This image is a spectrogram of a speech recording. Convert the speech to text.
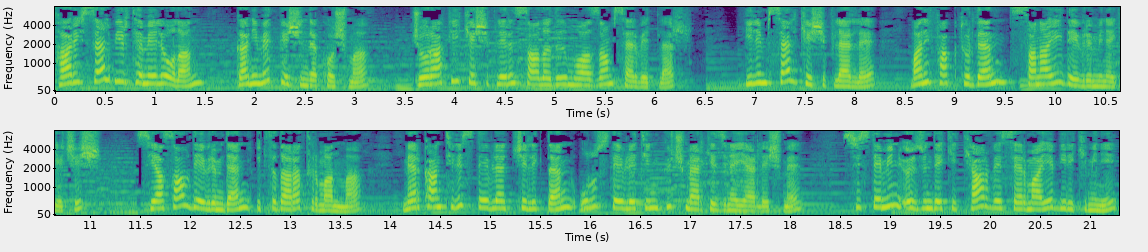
Tarihsel bir temeli olan ganimet peşinde koşma, coğrafi keşiflerin sağladığı muazzam servetler, bilimsel keşiflerle manifaktürden sanayi devrimine geçiş, siyasal devrimden iktidara tırmanma, merkantilist devletçilikten ulus devletin güç merkezine yerleşme, sistemin özündeki kar ve sermaye birikimini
